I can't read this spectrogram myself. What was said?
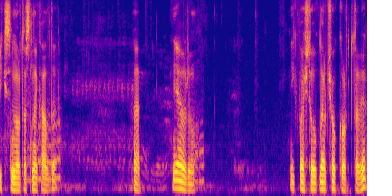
İkisinin ortasında kaldı. Ha, yavrum. İlk baş tavuklar çok korktu tabi.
